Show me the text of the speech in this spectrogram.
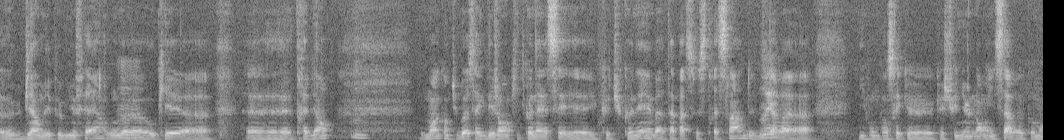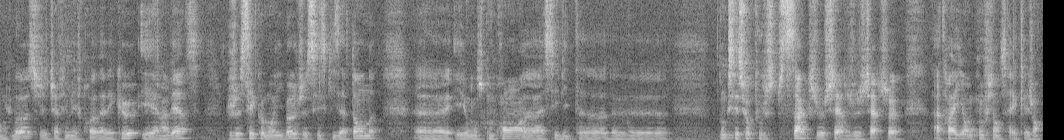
bien mais peut mieux faire, ou mm. ok, très bien. Mm au moins quand tu bosses avec des gens qui te connaissent et que tu connais, bah, tu n'as pas ce stress-là de dire euh, ils vont penser que, que, je suis nul. Non, ils savent comment je bosse, j'ai déjà fait mes preuves avec eux. Et à l'inverse, je sais comment ils bossent, je sais ce qu'ils attendent euh, et on se comprend euh, assez vite. donc c'est surtout ça que je cherche. Je cherche à travailler en confiance avec les gens.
